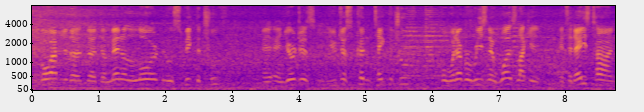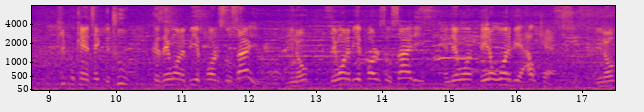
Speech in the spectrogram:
to go after the the, the men of the Lord who speak the truth, and, and you're just you just couldn't take the truth for whatever reason it was. Like it, in today's time, people can't take the truth because they want to be a part of society. You know, they want to be a part of society, and they want they don't want to be an outcast. You know,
